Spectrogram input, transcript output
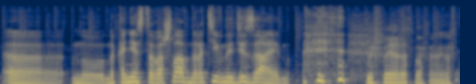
Э, Но наконец-то вошла в нарративный дизайн.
